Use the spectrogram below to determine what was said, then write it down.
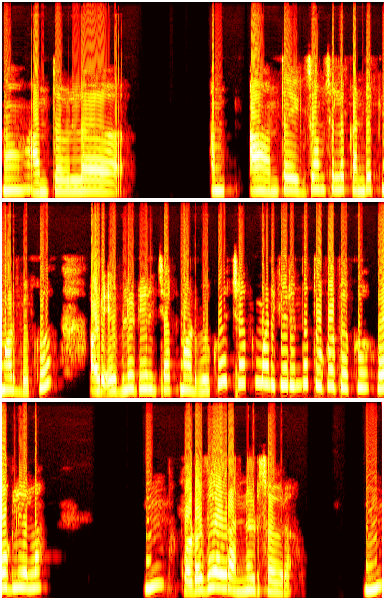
ಹಾ ಅಂತವೆಲ್ಲ ಅಂ- ಆ ಅಂತ ಎಕ್ಸಾಮ್ಸ್ ಎಲ್ಲ ಕಂಡಕ್ಟ್ ಮಾಡಬೇಕು. ಅವ್ರ ಎಬಿಲಿಟಿನ ಚೆಕ್ ಮಾಡಬೇಕು. ಚೆಕ್ ಮಾಡ್ಕೇರಿಂದ ತಗೋಬೇಕು. ಹೋಗ್ಲಿ ಅಲ್ಲ ಹ್ಮ್, ಕೊಡೋದೇ ಅವ್ರ ಹನ್ನೆರಡು ಸಾವಿರ. ಹ್ಮ್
